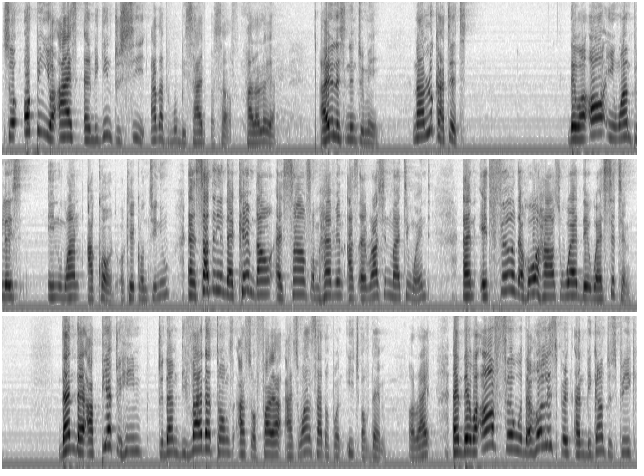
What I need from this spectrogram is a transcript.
So open your eyes and begin to see other people beside yourself. Hallelujah. Are you listening to me? Now look at it. They were all in one place in one accord. Okay, continue. And suddenly there came down a sound from heaven as a rushing mighty wind, and it filled the whole house where they were sitting. Then there appeared to him to them divided tongues as of fire, as one sat upon each of them. All right? And they were all filled with the Holy Spirit and began to speak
